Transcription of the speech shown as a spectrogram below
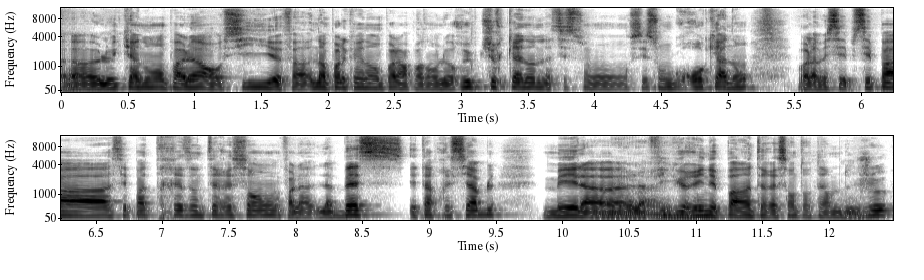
Euh, le canon empaleur aussi, enfin, non, pas le canon empaleur, pardon, le rupture canon, là, c'est son, c'est son gros canon. Voilà, mais c'est pas, très intéressant. Enfin, la, la baisse est appréciable, mais la, Ouais, la ouais. figurine n'est pas intéressante en termes de jeu.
